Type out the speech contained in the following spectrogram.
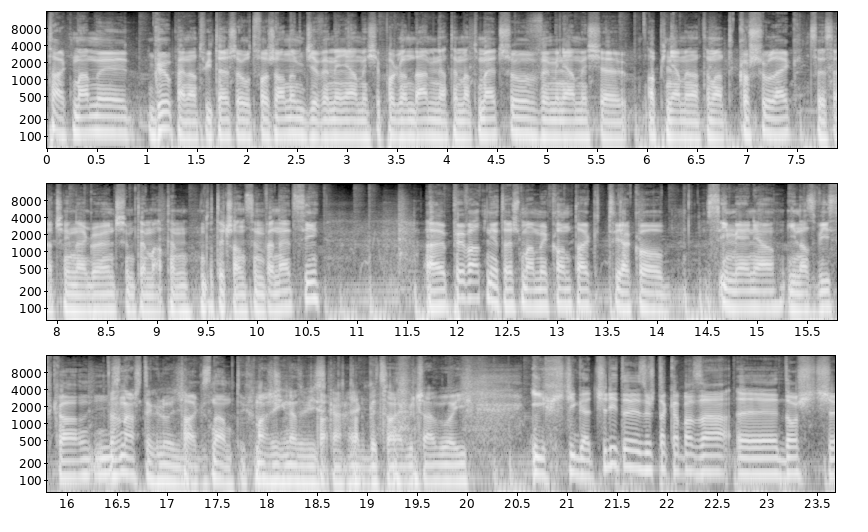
tak, mamy grupę na Twitterze utworzoną, gdzie wymieniamy się poglądami na temat meczu, wymieniamy się opiniami na temat koszulek, co jest raczej najgorętszym tematem dotyczącym Wenecji. E, prywatnie też mamy kontakt jako z imienia i nazwiska. I, Znasz tych ludzi. tak, znam tych Masz ludzi. ich nazwiska, Tak, tak. jakby co, jakby trzeba było ich, ich ścigać. Czyli to jest już taka baza e, dość, e,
